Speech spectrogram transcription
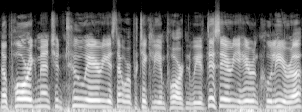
Now Pádraig mentioned two areas that were particularly important. We have this area here in Coolira,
